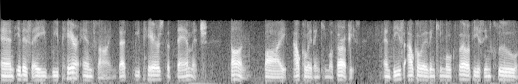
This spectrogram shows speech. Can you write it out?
and it is a repair enzyme that repairs the damage done by alkylating chemotherapies. And these alkylating chemotherapies include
